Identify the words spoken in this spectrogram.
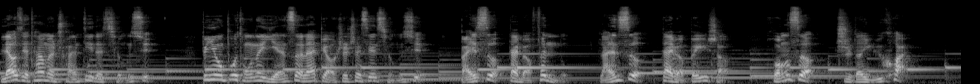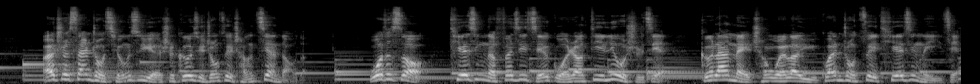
了解他们传递的情绪，并用不同的颜色来表示这些情绪。白色代表愤怒，蓝色代表悲伤，黄色指的愉快。而这三种情绪也是歌曲中最常见到的。Whatso 贴心的分析结果让第六十届格莱美成为了与观众最贴近的一届。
